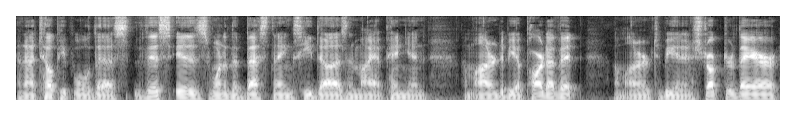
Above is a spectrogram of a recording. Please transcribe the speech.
and I tell people this this is one of the best things he does, in my opinion. I'm honored to be a part of it. I'm honored to be an instructor there,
